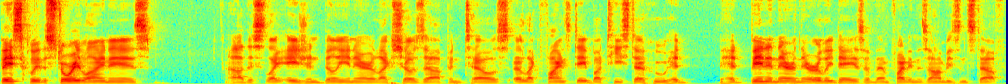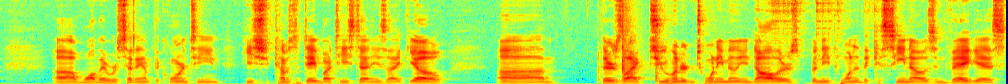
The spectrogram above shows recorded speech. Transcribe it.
basically, the storyline is uh, this like Asian billionaire like shows up and tells or like finds Dave Bautista who had had been in there in the early days of them fighting the zombies and stuff. Uh, while they were setting up the quarantine. He sh- comes to Dave Bautista and he's like, "Yo, um, there's like 220 million dollars beneath one of the casinos in Vegas."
